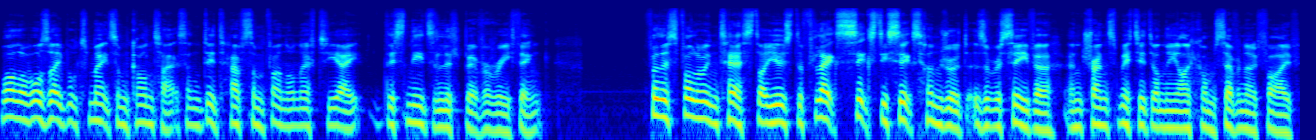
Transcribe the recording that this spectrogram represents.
While I was able to make some contacts and did have some fun on FT8, this needs a little bit of a rethink. For this following test I used the Flex 6600 as a receiver and transmitted on the ICOM 705.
